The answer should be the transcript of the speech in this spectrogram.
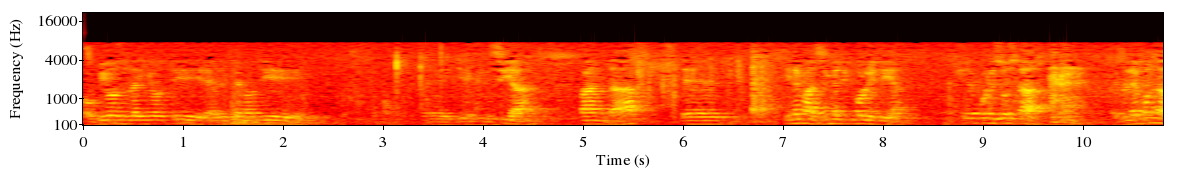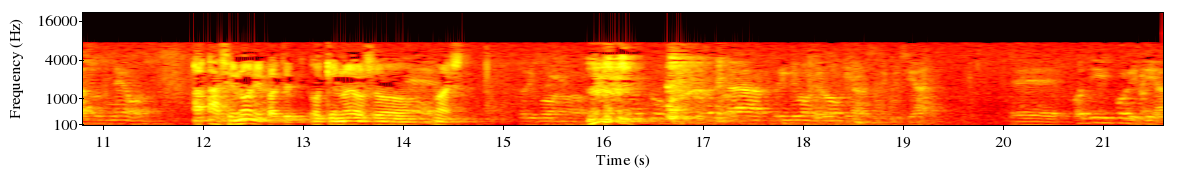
ο οποίος λέγει ότι έλεγε ότι ε, η Εκκλησία πάντα ε, είναι μαζί με την πολιτεία. Και πολύ σωστά. Ε, Βλέποντας ως νέος. Αθηνών είπατε, ο και νέος ο Ναι. Μάλιστα. Το λοιπόν, μετά πριν λίγο καιρό πήγα στην Εκκλησία, ε, ότι η πολιτεία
